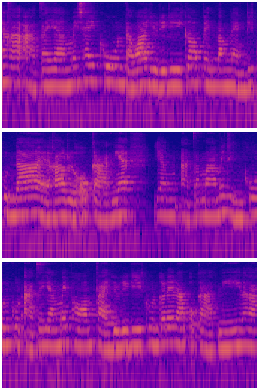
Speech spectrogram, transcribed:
นะคะ อาจจะยังไม่ใช่คุณ แต่ว่าอยู่ดีๆ ก็เป็นตำแหน่งที่คุณได้นะคะ หรือโอกาสเนี้ยยังอาจจะมาไม่ถึงคุณ คุณอาจจะยังไม่พร้อมแต่อยู่ดีๆ คุณก็ได้รับโอกาสนี้นะคะ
